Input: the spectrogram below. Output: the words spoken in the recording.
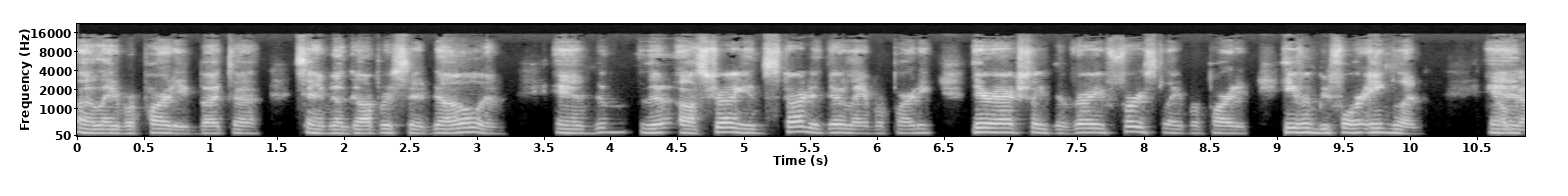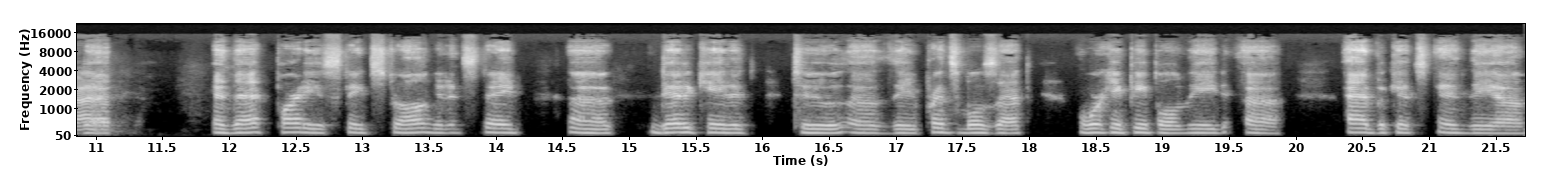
a Labor Party, but uh, Samuel Gompers said no, and and the, the, Australians started their Labor Party. They're actually the very first Labor Party, even before England, Oh, and got uh, and that party has stayed strong and it stayed uh, dedicated to uh, the principles that working people need uh, advocates in the uh,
